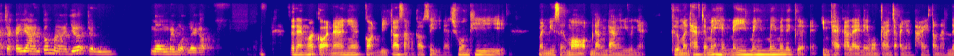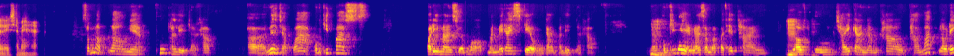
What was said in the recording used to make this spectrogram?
บจักรยานก็มาเยอะจนงงไปหมดเลยครับ แสดงว่าก่อนหน้าเนี้ยก่อน B เก้าสามเก้าสี่เนี่ยช่วงที่มันมีเสือหมอบดัง ๆ อยู่เนี่ย คือมันแทบจะไม่เห็นไม่ไม่ไม่ไม่ได้เกิดอิมแพกอะไรในวงการจักรยานไทยตอนนั้นเลยใช่ไหมฮะ สำหรับเราเนี่ยผู้ผลิตนะครับเอ่อเนื่องจากว่าผมคิดว่าปริมาณเสือหมอบมันไม่ได้สเกลของการผลิตนะครับอืนะมผมคิดว่าอย่างนั้นสำหรับประเทศไทยอืมเราจึงใช้การนำเข้า ถามว่าเราได้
